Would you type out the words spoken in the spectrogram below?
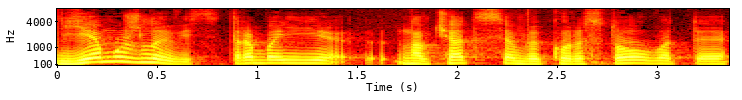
є можливість, треба її навчатися використовувати.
